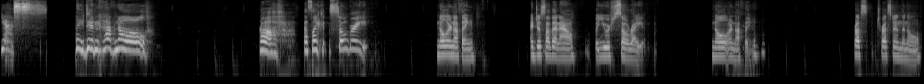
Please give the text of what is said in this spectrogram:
Yes! They didn't have Knull! Oh, that's like so great. Knull or nothing. I just saw that now, but you were so right. Knull or nothing. Trust trust in the Knull.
